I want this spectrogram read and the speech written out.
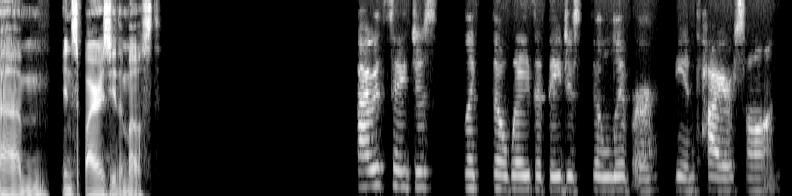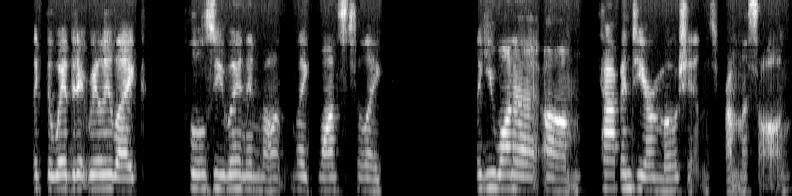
um, inspires you the most? I would say just like the way that they just deliver the entire song, like the way that it really like pulls you in and want, like wants to like like you want to um tap into your emotions from the song.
